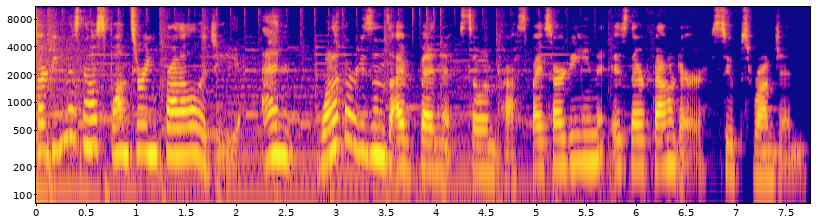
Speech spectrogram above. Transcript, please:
Sardine is now sponsoring Fraudology. And one of the reasons I've been so impressed by Sardine is their founder, Soups Ranjan.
